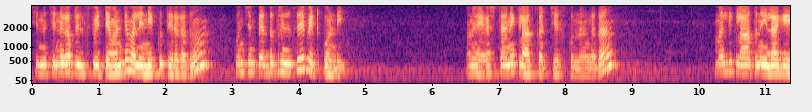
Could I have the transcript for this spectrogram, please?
చిన్న చిన్నగా ఫ్రిల్స్ పెట్టామంటే మళ్ళీ నెక్కు తిరగదు. కొంచెం పెద్ద ఫ్రిల్సే పెట్టుకోండి. మనం ఎగస్ట్రానే క్లాత్ కట్ చేసుకున్నాం కదా. మళ్ళీ క్లాత్ని ఇలాగే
